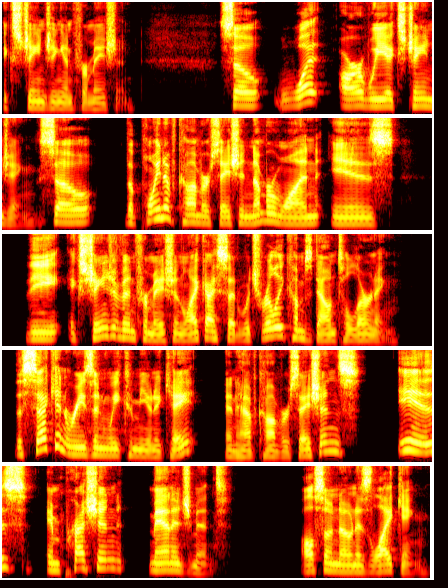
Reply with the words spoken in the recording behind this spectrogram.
exchanging information. So, what are we exchanging? So, the point of conversation, number one, is the exchange of information, like I said, which really comes down to learning. The second reason we communicate and have conversations is impression management, also known as liking.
